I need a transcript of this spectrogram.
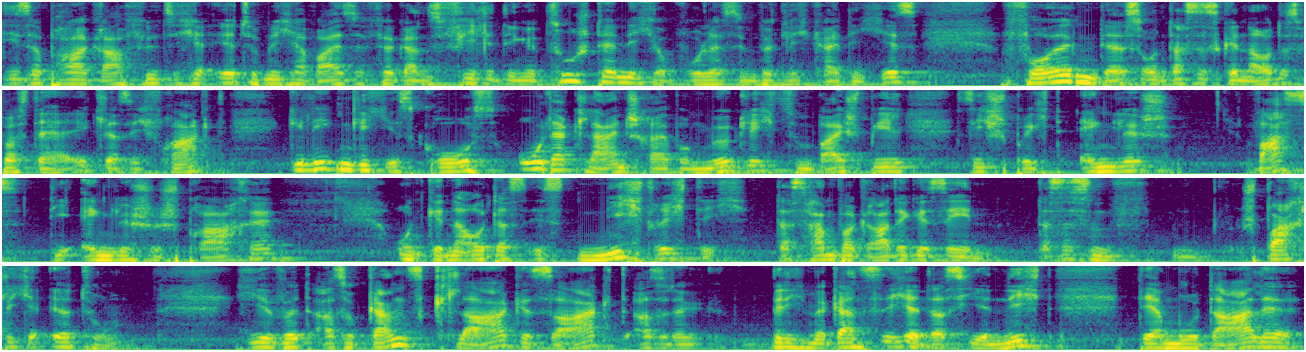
Dieser Paragraph fühlt sich ja irrtümlicherweise für ganz viele Dinge zuständig, obwohl es in Wirklichkeit nicht ist. Folgendes, und das ist genau das, was der Herr Eckler sich fragt, gelegentlich ist Groß- oder Kleinschreibung möglich, zum Beispiel, sie spricht Englisch, was die englische Sprache und genau das ist nicht richtig. Das haben wir gerade gesehen. Das ist ein sprachlicher Irrtum. Hier wird also ganz klar gesagt, also da bin ich mir ganz sicher, dass hier nicht der modale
